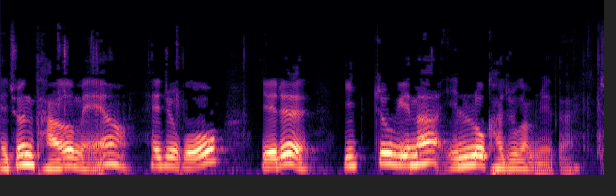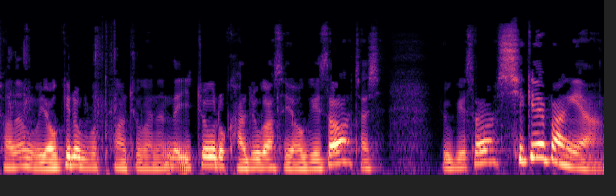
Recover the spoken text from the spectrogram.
해준 다음에요. 해주고 얘를 이쪽이나 일로 가져갑니다. 저는 뭐 여기로부터 가져가는데 이쪽으로 가져가서 여기서 자신 여기서 시계 방향,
